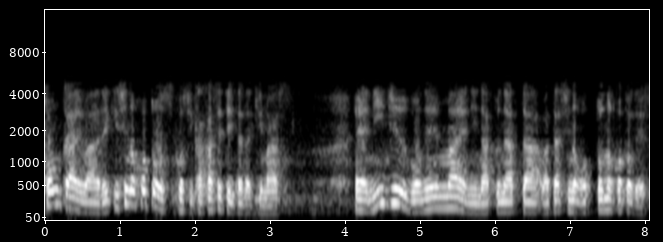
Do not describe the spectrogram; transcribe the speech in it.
今回は歴史のことを少し書かせていただきます。えー25年前に亡くなった私の夫のことです。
